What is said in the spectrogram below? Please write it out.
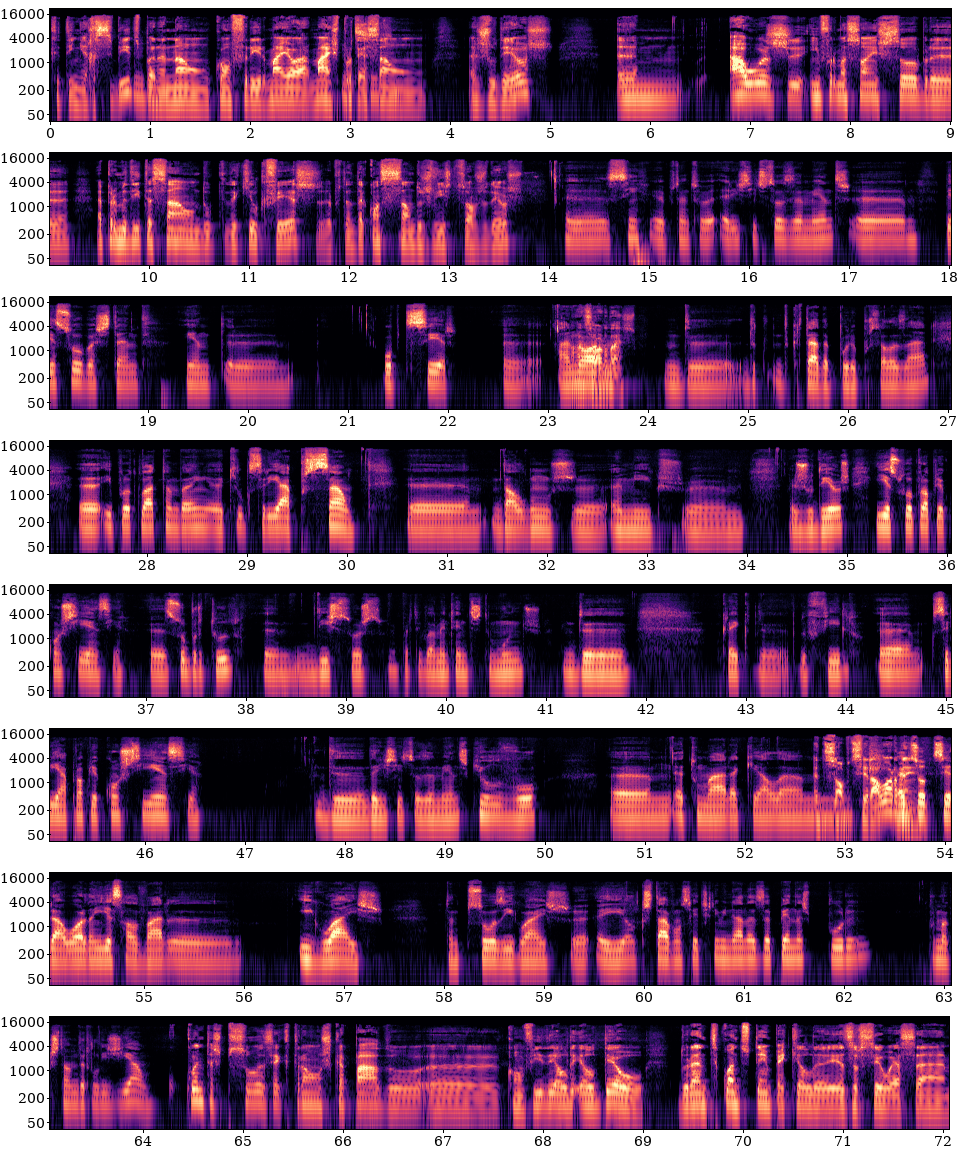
que tinha recebido uhum. para não conferir maior, mais proteção a judeus. Um, Há hoje informações sobre a premeditação do, daquilo que fez, portanto, da concessão dos vistos aos judeus? Uh, sim, uh, portanto, Aristides Sousa Mendes uh, pensou bastante entre obedecer à Às norma de, de, decretada por, por Salazar e, por outro lado, também aquilo que seria a pressão de alguns amigos judeus e a sua própria consciência, uh, sobretudo, uh, diz-se hoje, particularmente em testemunhos de, creio que de, do filho, uh, que seria a própria consciência de, de Aristides Sousa Mendes que o levou a tomar aquela... A desobedecer à ordem. A desobedecer à ordem e a salvar iguais portanto, pessoas iguais a ele que estavam a ser discriminadas apenas por por uma questão de religião. Quantas pessoas é que terão escapado uh, com vida? Ele, ele deu durante quanto tempo é que ele exerceu essa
